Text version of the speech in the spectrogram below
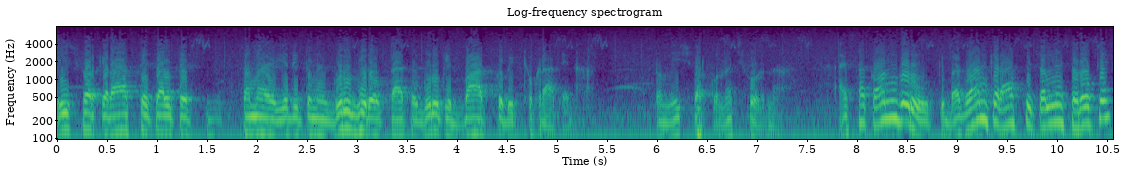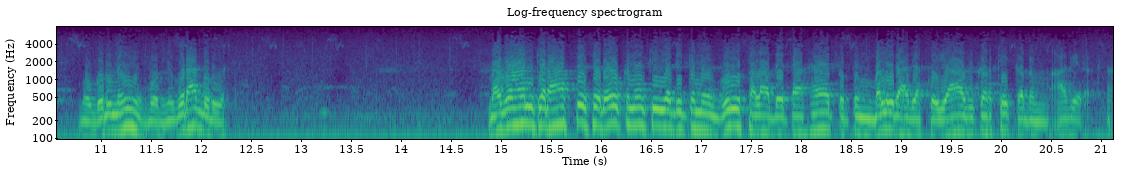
ईश्वर के रास्ते चलते समय यदि तुम्हें गुरु भी रोकता है तो गुरु की बात को भी ठुकरा देना। तुम ईश्वर को न छोड़ना। ऐसा कौन गुरु? कि भगवान के रास्ते चलने से रोके, वो गुरु नहीं है, वो निगुरा गुरु है। भगवान के रास्ते से रोकने की यदि तुम्हें गुरु सलाह देता है तो तुम बलि राजा को याद करके कदम आगे रखना।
